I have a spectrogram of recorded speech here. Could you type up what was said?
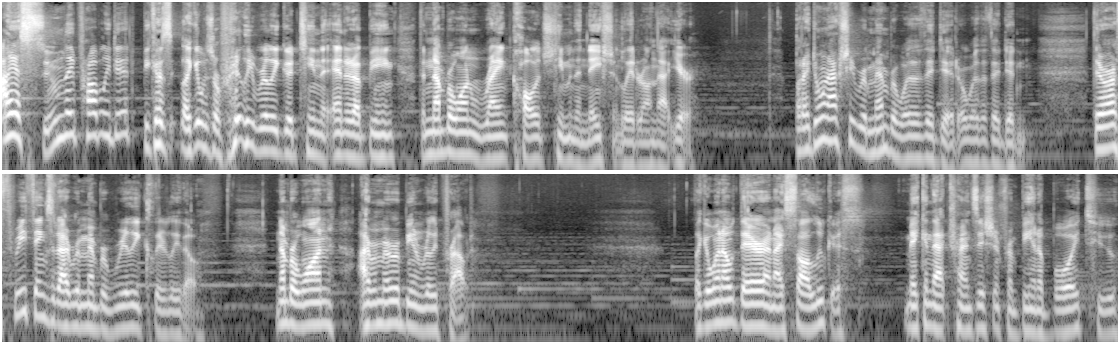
I assume they probably did because like it was a really, really good team that ended up being the number one ranked college team in the nation later on that year. But I don't actually remember whether they did or whether they didn't. There are three things that I remember really clearly though. Number one, I remember being really proud. Like I went out there and I saw Lucas making that transition from being a boy to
